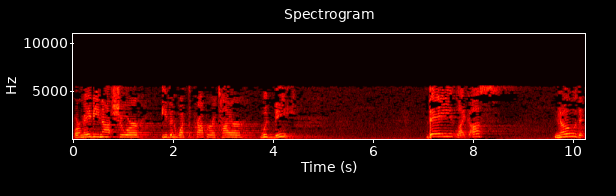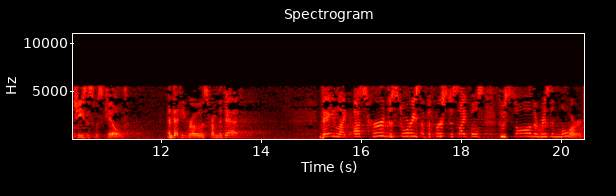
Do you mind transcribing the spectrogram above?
or maybe not sure even what the proper attire would be. They, like us, know that Jesus was killed and that he rose from the dead. They, like us, heard the stories of the first disciples who saw the risen Lord.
